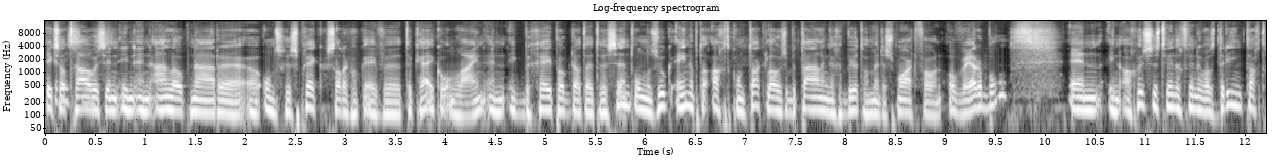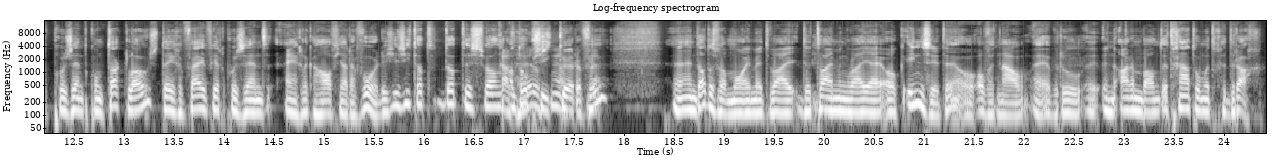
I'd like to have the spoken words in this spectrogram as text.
Ik zat trouwens in, in, in aanloop naar uh, ons gesprek, zat ik ook even te kijken online. En ik begreep ook dat uit recent onderzoek 1 op de 8 contactloze betalingen gebeurt al met een smartphone of wearable. En in augustus 2020 was 83% contactloos tegen 45% eigenlijk een half jaar daarvoor. Dus je ziet dat dat is wel een adoptiecurve. Uh, en dat is wel mooi met waar, de timing waar jij ook in zit. Hè? Of het nou, ik bedoel, een armband, het gaat om het gedrag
